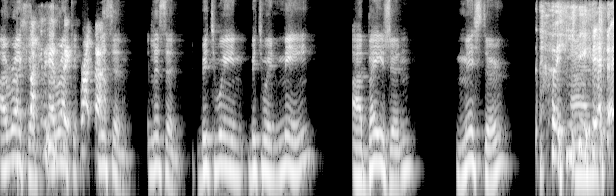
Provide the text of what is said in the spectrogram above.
I reckon. I reckon. right. Listen, listen. Between between me, uh, Bayesian, Mister, yeah,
